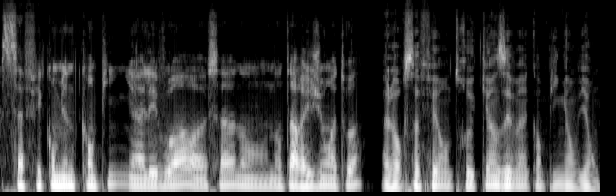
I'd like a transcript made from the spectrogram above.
Ça fait combien de campings à aller voir euh, ça dans, ta région à toi? Alors ça fait entre 15 et 20 campings environ.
